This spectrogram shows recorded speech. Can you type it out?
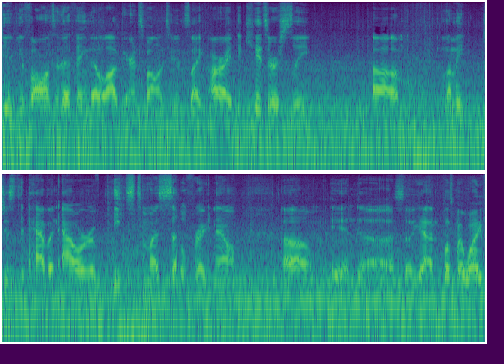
you you fall into that thing that a lot of parents fall into. It's like, all right, the kids are asleep um, let me just have an hour of peace to myself right now. Um, and uh, so yeah, and plus my wife,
